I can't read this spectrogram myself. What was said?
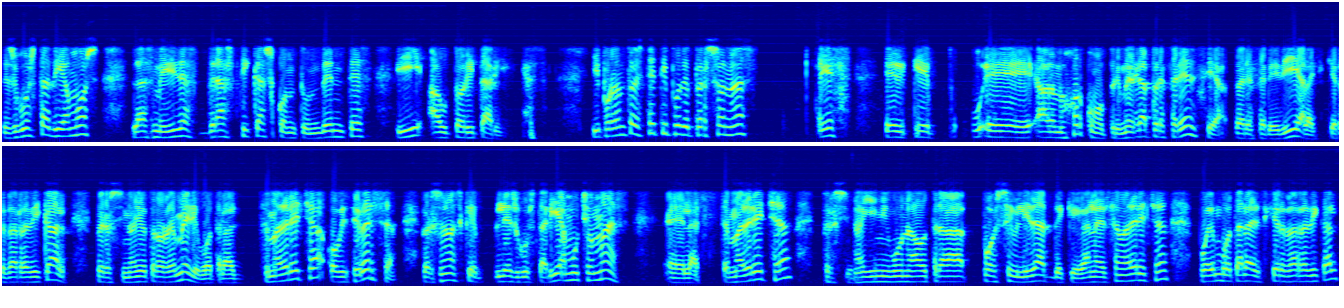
les gusta, digamos, las medidas drásticas, contundentes y autoritarias. Y por tanto, este tipo de personas es el que eh, a lo mejor como primera preferencia preferiría a la izquierda radical, pero si no hay otro remedio, votará a la extrema derecha o viceversa. Personas que les gustaría mucho más eh, la extrema derecha, pero si no hay ninguna otra posibilidad de que gane la extrema derecha, pueden votar a la izquierda radical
